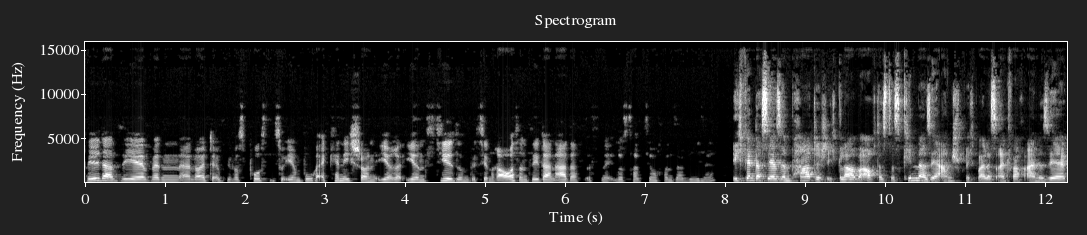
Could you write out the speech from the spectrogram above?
Bilder sehe, wenn äh, Leute irgendwie was posten zu ihrem Buch, erkenne ich schon ihre, ihren Stil so ein bisschen raus und sehe dann, ah, das ist eine Illustration von Sabine. Ich finde das sehr sympathisch. Ich glaube auch, dass das Kinder sehr anspricht, weil es einfach eine sehr,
